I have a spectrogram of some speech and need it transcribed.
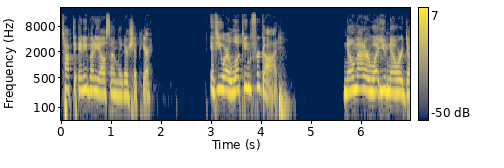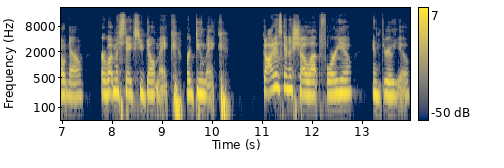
talk to anybody else on leadership here. If you are looking for God, no matter what you know or don't know, or what mistakes you don't make or do make, God is going to show up for you and through you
